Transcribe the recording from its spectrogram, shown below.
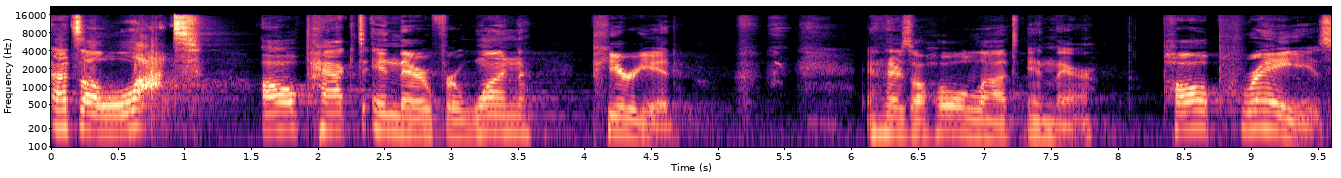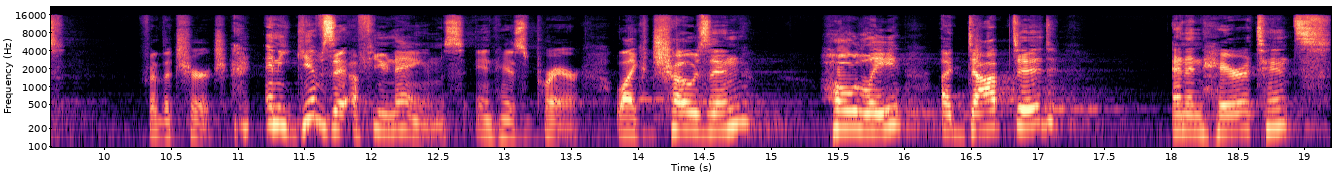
that's a lot all packed in there for one period and there's a whole lot in there. Paul prays for the church, and he gives it a few names in his prayer, like chosen, holy, adopted, an inheritance,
